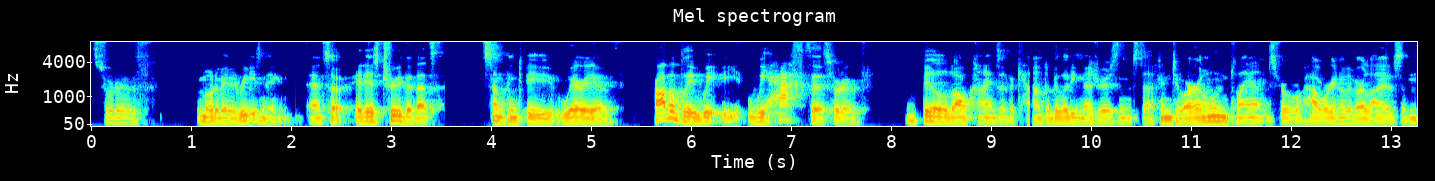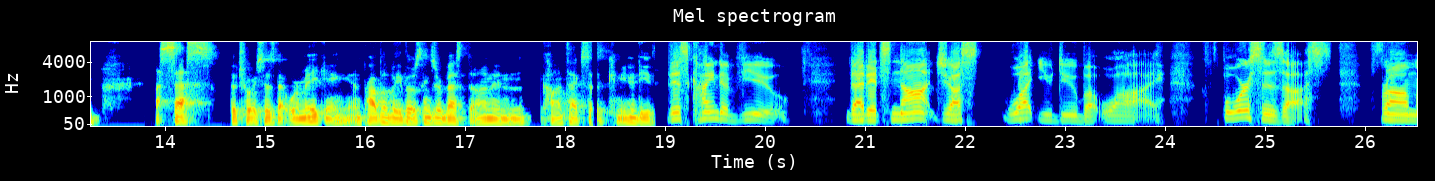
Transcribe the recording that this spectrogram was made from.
sort of motivated reasoning. And so it is true that that's something to be wary of. Probably we we have to sort of build all kinds of accountability measures and stuff into our own plans for how we're going to live our lives and assess the choices that we're making. And probably those things are best done in context of communities. This kind of view that it's not just what you do, but why forces us from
